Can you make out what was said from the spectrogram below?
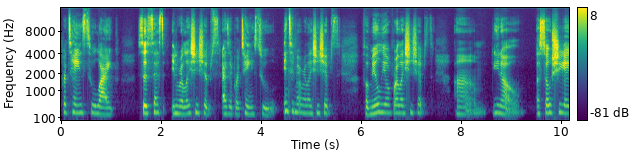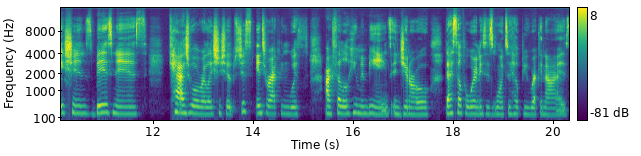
pertains to like success in relationships as it pertains to intimate relationships, familial relationships, um, you know, associations, business, casual relationships, just interacting with our fellow human beings in general, that self awareness is going to help you recognize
